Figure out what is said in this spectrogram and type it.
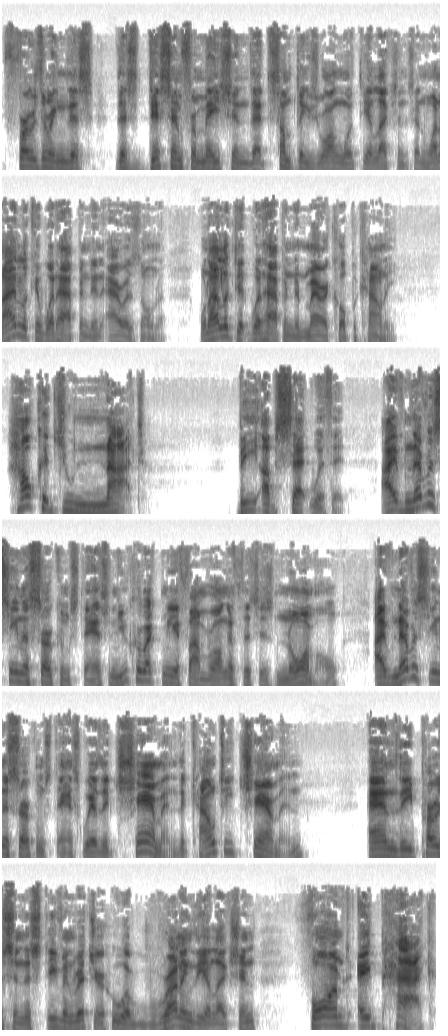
furthering this this disinformation that something's wrong with the elections. And when I look at what happened in Arizona, when I looked at what happened in Maricopa County, how could you not be upset with it? I've never seen a circumstance, and you correct me if I'm wrong, if this is normal. I've never seen a circumstance where the chairman, the county chairman, and the person, the Stephen Richer, who were running the election, formed a PAC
